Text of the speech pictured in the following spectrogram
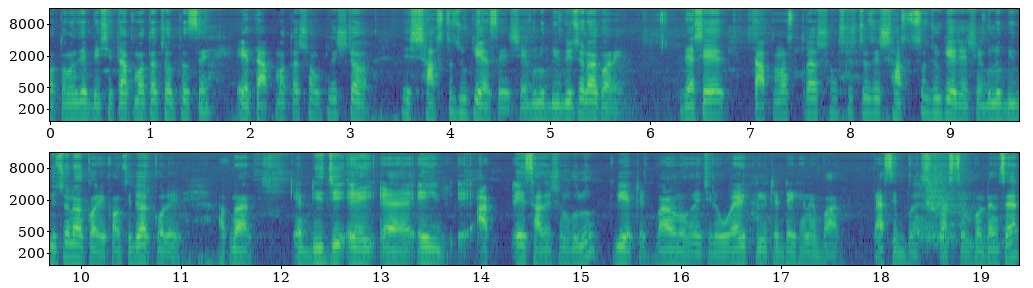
বর্তমানে যে বেশি তাপমাত্রা চলতেছে, এই তাপমাত্রা সংশ্লিষ্ট যে স্বাস্থ্য ঝুঁকি আছে, সেগুলো বিবেচনা করে। দেশের তাপমাত্রা সংশ্লিষ্ট যে স্বাস্থ্য ঝুঁকি আছে, সেগুলো বিবেচনা করে কনসিডার করে আপনার ডিজি এই এই এই সাজেশনগুলো ক্রিয়েটেড বানানো হয়েছিল। ওয়ার ক্রিয়েটেড এখানে বার প্যাসিভ ভয়েস ফার্স্ট সিম্পল টেন্সের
